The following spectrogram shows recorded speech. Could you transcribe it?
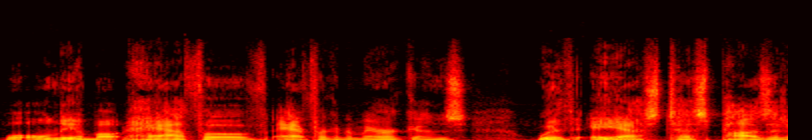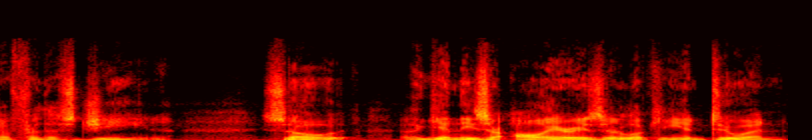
while only about half of African Americans with AS test positive for this gene. So, again, these are all areas they're looking into, and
